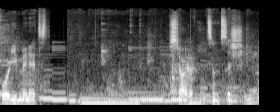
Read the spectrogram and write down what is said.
40 minutes. Started with some sashimi.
